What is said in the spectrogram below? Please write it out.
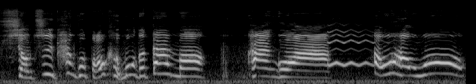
小智看过宝可梦的蛋吗？看过啊，好好哦。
